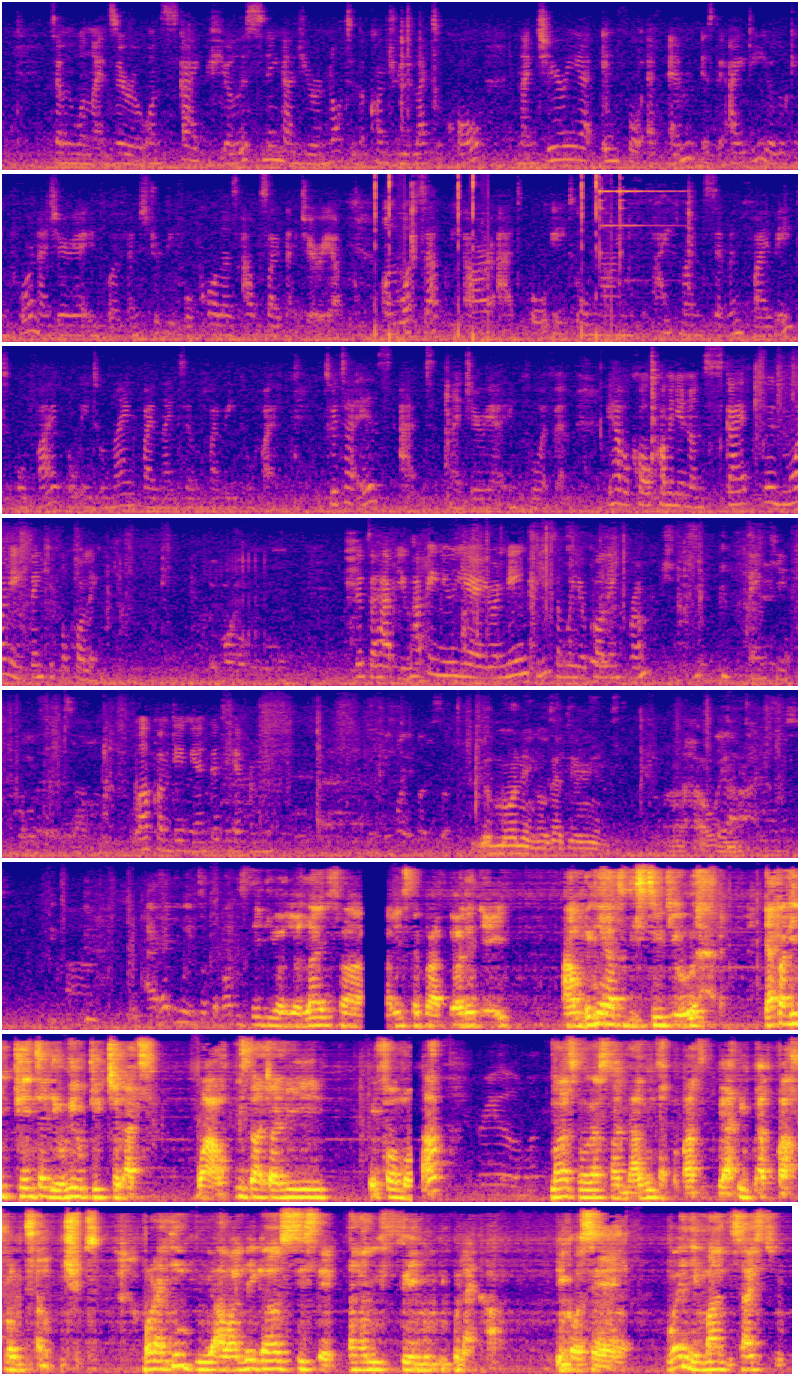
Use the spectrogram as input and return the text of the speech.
7190 on Skype. If you're listening and you're not in the country, you'd like to call Nigeria Info FM is the ID you're looking for. Nigeria Info FM strictly for callers outside Nigeria. On WhatsApp, we are at 0809 597 5805 0809 597 5805. Twitter is at Nigeria Info FM. We have a call coming in on Skype. Good morning. Thank you for calling. Good to have you. Happy New Year. Your name, please, and where you're calling from. Thank you. Welcome, Damien. Good to hear from you. Good morning, Ogadarian. Uh, how are you? I heard you talk about this lady on your live uh, Instagram the other day. I'm bringing her to the studio. they actually painted a real picture that, wow, this is actually a form of ah, Real. mass moral standard. I won't talk about it. but I think we have overflowed this kind of issues. But I think the, our legal system is actually failing people like her. Because uh, when a man decides to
